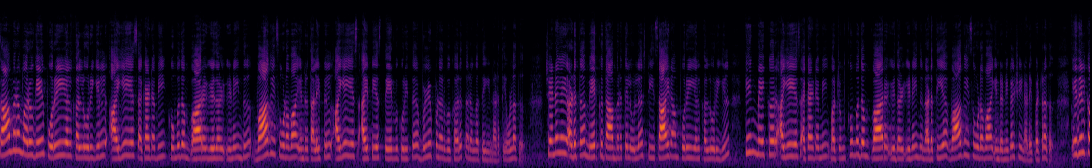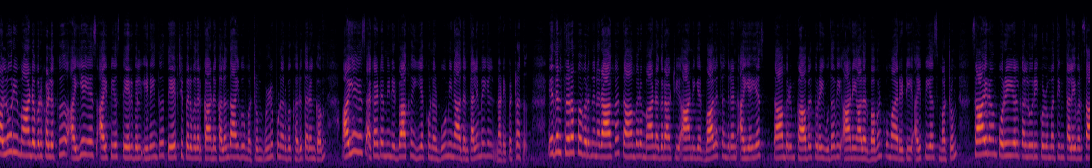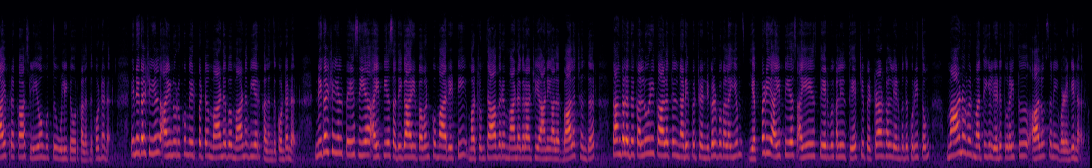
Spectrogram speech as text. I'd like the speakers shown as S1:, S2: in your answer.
S1: தாம்பரம் அருகே பொறியியல் கல்லூரியில் ஐஏஎஸ் அகாடமி குமுதம் வார இதழ் இணைந்து வாகை சூடவா என்ற தலைப்பில் ஐஏஎஸ் ஐபிஎஸ் தேர்வு குறித்த விழிப்புணர்வு கருத்தரங்கத்தை நடத்தியுள்ளது. சென்னையை அடுத்த மேற்கு தாம்பரத்தில் உள்ள ஸ்ரீ சாய்ராம் பொறியியல் கல்லூரியில் கிங் மேக்கர் ஐஏஎஸ் அகாடமி மற்றும் குமுதம் வார இதழ் இணைந்து நடத்திய வாகை சூடவா என்ற நிகழ்ச்சி நடைபெற்றது. இதில் கல்லூரி மாணவர்களுக்கு ஐஏஎஸ் ஐபிஎஸ் தேர்வில் இணைந்து தேர்ச்சி பெறுவதற்கான கலந்தாய்வு மற்றும் விழிப்புணர்வு கருத்தரங்கம் ஐஏஎஸ் அகாடமி நிர்வாக இயக்குனர் பூமிநாதன் தலைமையில் நடைபெற்றது. இதில் சிறப்பு விருந்தினராக தாம்பரம் மாநகராட்சி ஆணையர் பாலச்சந்திரன் ஐஏஎஸ் தாம்பரம் காவல்துறை உதவி ஆணையாளர் பவன்குமார் ரெட்டி ஐபிஎஸ் மற்றும் சாய்ராம் பொறியியல் கல்லூரி குழுமத்தின் தலைவர் சாய் பிரகாஷ் லியோமுத்து உள்ளிட்டோர் கலந்து கொண்டனர். இந்நிகழ்ச்சியில் ஐநூறுக்கும் மேற்பட்ட மாணவ மாணவியர் கலந்து கொண்டனர். நிகழ்ச்சியில் பேசிய ஐபிஎஸ் அதிகாரி பவன்குமார் ரெட்டி மற்றும் தாம்பரம் மாநகராட்சி ஆணையாளர் பாலச்சந்தர் தங்களது கல்லூரி காலத்தில் நடைபெற்ற நிகழ்வுகளையும் எப்படி ஐபிஎஸ் ஐஏஎஸ் தேர்வுகளில் தேர்ச்சி பெற்றார்கள் என்பது குறித்தும் மாணவர் மத்தியில் எடுத்துரைத்து ஆலோசனை வழங்கினர்.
